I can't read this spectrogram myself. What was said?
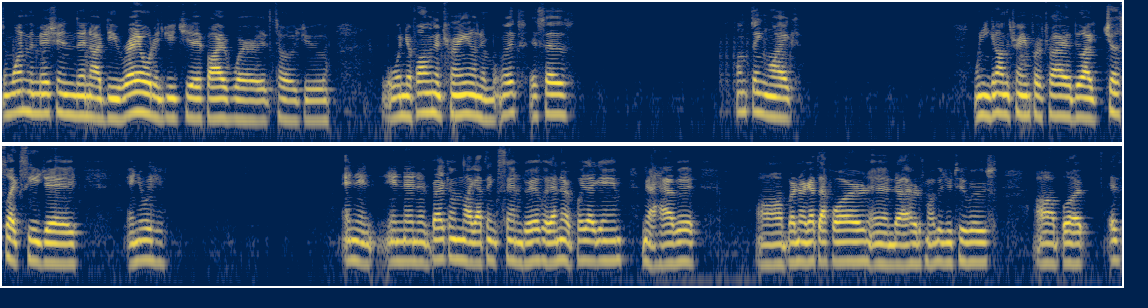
one of the missions then uh, Derailed in GTA 5 where it tells you when you're following a train on the bricks, it says something like when you get on the train first try, it'd be like just like CJ, and you would, and then and then back on like I think San Andreas, like I never played that game. I mean I have it, uh, but I never got that far, and uh, I heard of some other YouTubers, uh, but it's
